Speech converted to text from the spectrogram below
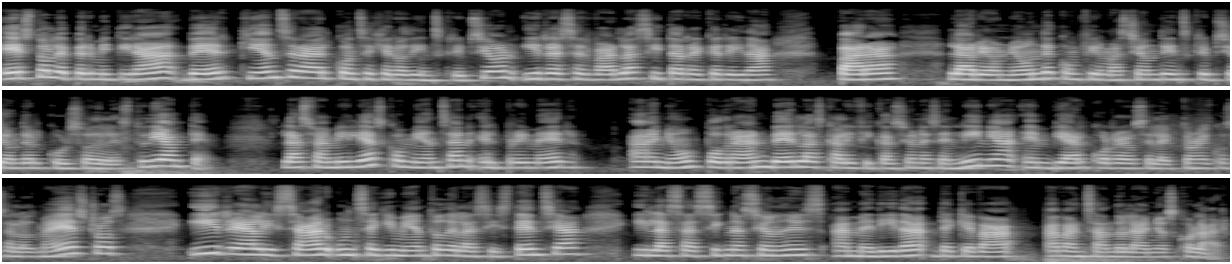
Esto le permitirá ver quién será el consejero de inscripción y reservar la cita requerida para la reunión de confirmación de inscripción del curso del estudiante. Las familias comienzan el primer año podrán ver las calificaciones en línea, enviar correos electrónicos a los maestros y realizar un seguimiento de la asistencia y las asignaciones a medida de que va avanzando el año escolar.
